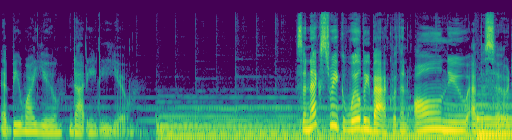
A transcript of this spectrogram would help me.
at byu.edu. So next week, we'll be back with an all new episode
